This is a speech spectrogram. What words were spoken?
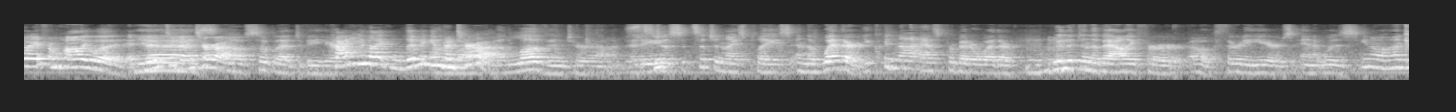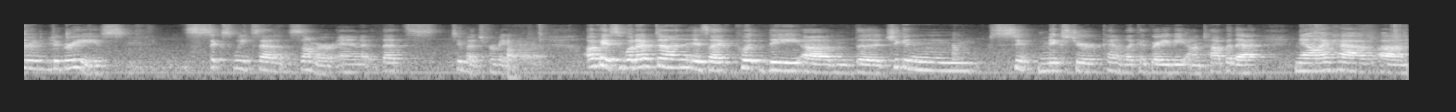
away from Hollywood and Yes. moved to Ventura. Oh, so glad to be here. How do you like living in Ventura? I love Ventura. It's See? just, it's such a nice place. And the weather, you could not ask for better weather. Mm-hmm. We lived in the valley for, oh, 30 years, and it was, you know, 100 degrees six weeks out of the summer, and that's too much for me. Okay, so what I've done is I've put the, um, the chicken soup mixture, kind of like a gravy, on top of that. Now I have um,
